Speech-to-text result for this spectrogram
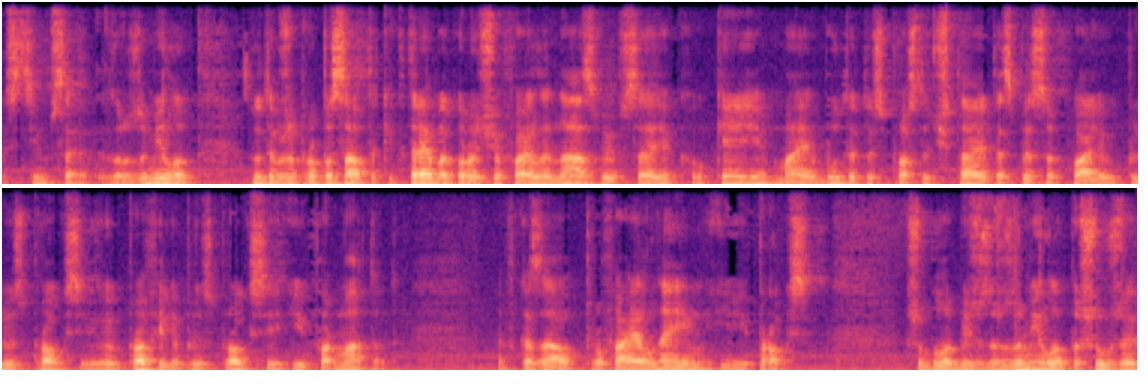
з цим все зрозуміло. Тут я вже прописав так, як треба. Коротше, файли назви, все як окей, має бути. Тобто просто читаєте список файлів плюс проксі, профілів плюс проксі і формат. От. Вказав файл name і проксі. Щоб було більш зрозуміло, пишу вже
